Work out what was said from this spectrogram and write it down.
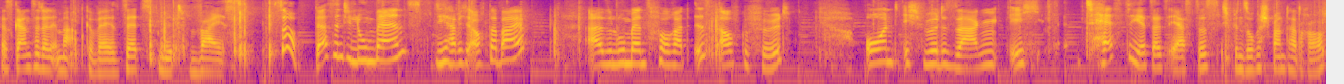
Das Ganze dann immer abgesetzt mit weiß. So, das sind die Loombands. Die habe ich auch dabei. Also Loombands Vorrat ist aufgefüllt. Und ich würde sagen, ich teste jetzt als erstes, ich bin so gespannt darauf,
